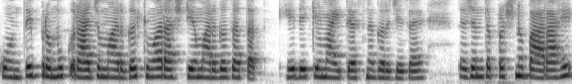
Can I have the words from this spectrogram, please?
कोणते प्रमुख राजमार्ग किंवा राष्ट्रीय मार्ग जातात हे देखील माहिती असणं गरजेचं आहे. त्याच्यानंतर प्रश्न बारा आहे.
